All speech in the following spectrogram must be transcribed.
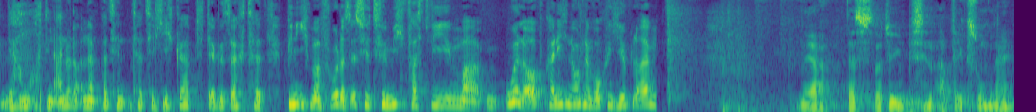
wir haben auch den einen oder anderen Patienten tatsächlich gehabt, der gesagt hat, bin ich mal froh, das ist jetzt für mich fast wie mal Urlaub, kann ich noch eine Woche hier bleiben? Ja, das ist natürlich ein bisschen Abwechslung. Ne?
